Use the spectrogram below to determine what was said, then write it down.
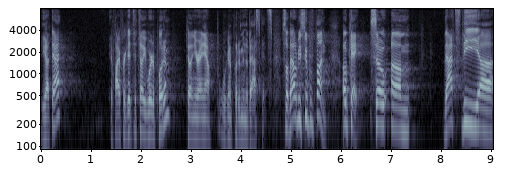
You got that? If I forget to tell you where to put them, I'm telling you right now, we're going to put them in the baskets. So that'll be super fun. Okay, so um, that's the, uh,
